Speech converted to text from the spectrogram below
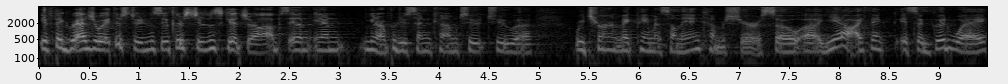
if they graduate their students, if their students get jobs, and, and you know produce income to to uh, return, make payments on the income share. So uh, yeah, I think it's a good way.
